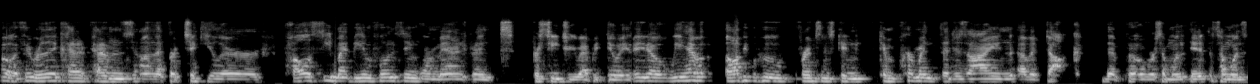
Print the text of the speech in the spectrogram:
Both. It really kind of depends on the particular policy you might be influencing or management procedure you might be doing. You know, we have a lot of people who, for instance, can can permit the design of a dock that put over someone someone's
